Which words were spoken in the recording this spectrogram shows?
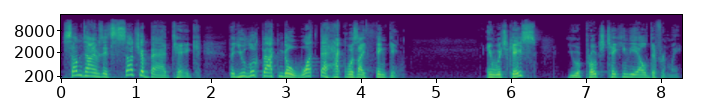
Sometimes it's such a bad take that you look back and go, What the heck was I thinking? In which case, you approach taking the L differently.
